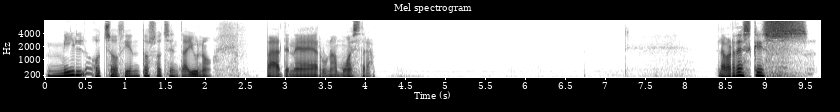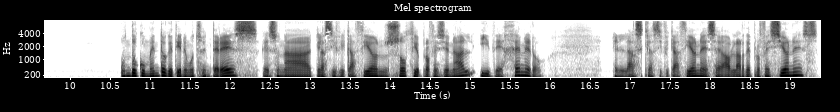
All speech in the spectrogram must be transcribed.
1881 para tener una muestra. La verdad es que es un documento que tiene mucho interés, es una clasificación socioprofesional y de género en las clasificaciones se va a hablar de profesiones,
